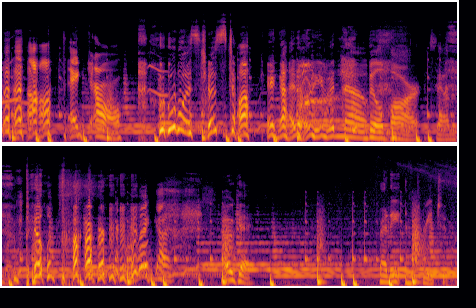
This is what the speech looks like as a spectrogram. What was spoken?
oh, thank y'all. Who was just talking? I don't even know. Bill Barr sounded like Bill Barr. oh my God. Okay. Ready in three, two.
